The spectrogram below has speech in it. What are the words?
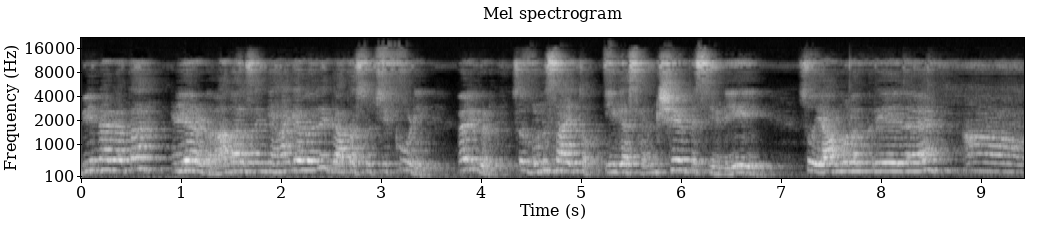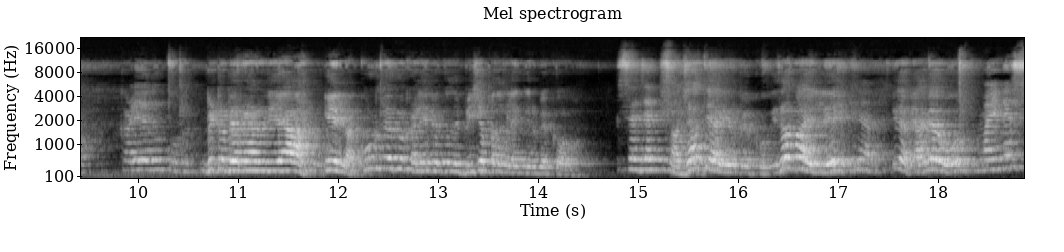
ಬಿ ನ ಘಾತ ಎರಡು. ಆಧಾರ ಸಂಖ್ಯೆ ಹಾಗೆ ಬರ್ರಿ ಗಾತ ಸೂಚಿ ಕೂಡಿ. ವೆರಿ ಗುಡ್ ಸೊ ಗುಣಿಸಾಯ್ತು. ಈಗ ಸಂಕ್ಷೇಪಿಸಿಡಿ. ಸೊ ಯಾವ ಮೂಲಕ ಕ್ರಿಯೆ ಇದೆ? ಬಿಟ್ಟು ಬೇರೆ ಇದೆಯಾ? ಇಲ್ಲ ಕೂಡಬೇಕು ಕಳಿಬೇಕು ಅಂದ್ರೆ ಬೀಜ ಪದಗಳು ಹೆಂಗಿರ್ಬೇಕು ಸಜಾತಿ. ಸಜಾತಿ ಆಗಿರ್ಬೇಕು. ಇದಾವ ಇಲ್ಲಿ? ಇದಾವೆ ಯಾವ್ಯಾವು? ಮೈನಸ್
